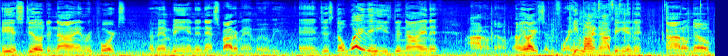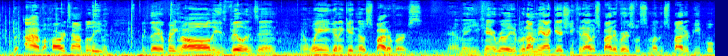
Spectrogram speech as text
He is still denying reports of him being in that Spider-Man movie, and just the way that he's denying it, I don't know. I mean, like I said before, he might not be in it. I don't know, but I have a hard time believing that they are bringing all these villains in, and we ain't gonna get no Spider Verse. I mean, you can't really, but I mean, I guess you could have a Spider Verse with some other Spider people,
